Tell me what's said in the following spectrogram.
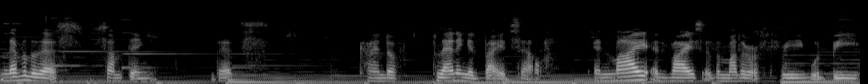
nevertheless something that's kind of planning it by itself. And my advice as a mother of three would be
